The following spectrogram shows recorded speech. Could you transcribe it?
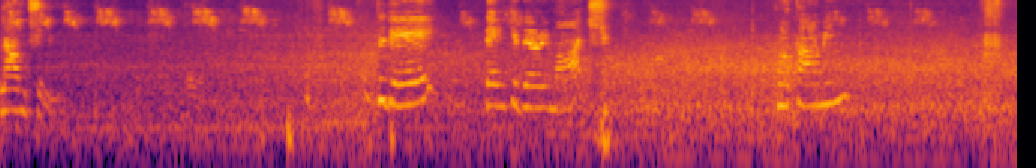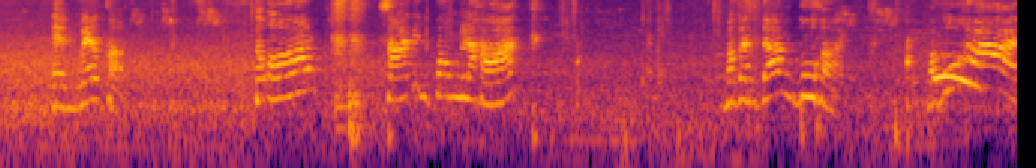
launching. Today, thank you very much for coming and welcome to all sa atin pong lahat. Magandang buhay! Mabuhay!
